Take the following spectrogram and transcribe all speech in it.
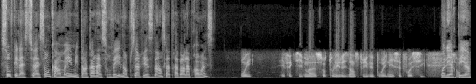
Sauf que la situation, quand même, est encore à surveiller dans plusieurs résidences à travers la province. Oui, effectivement. Surtout les résidences privées pour aînés, cette fois-ci. les RPA.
